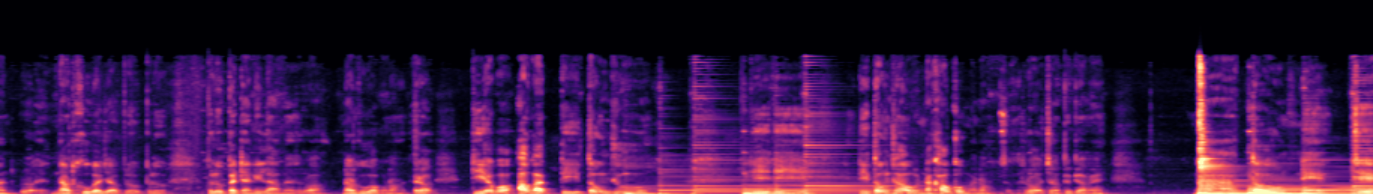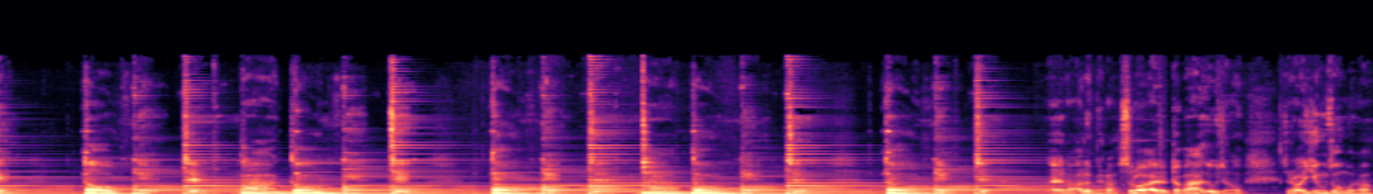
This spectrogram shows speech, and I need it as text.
1ပြီးတော့နောက်တစ်ခုကကြာဘယ်လိုဘယ်လိုဘယ်လို pattern လေးလာမလဲဆိုတော့နောက်တစ်ခုပါပေါ့နော်အဲ့တော့ဒီအပေါ်အောက်ကဒီ3ချိုးဒီဒီဒီ3ချောင်းကိုနှစ်ခေါက်ကုန်မယ်နော်ဆိုတော့ကျွန်တော်ပြပြမယ်5 3 ဆိုတော့အဲ့တပားဆိုကျွန်တော်ကျွန်တော်အရင်ဆုံးပေါ့နော်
